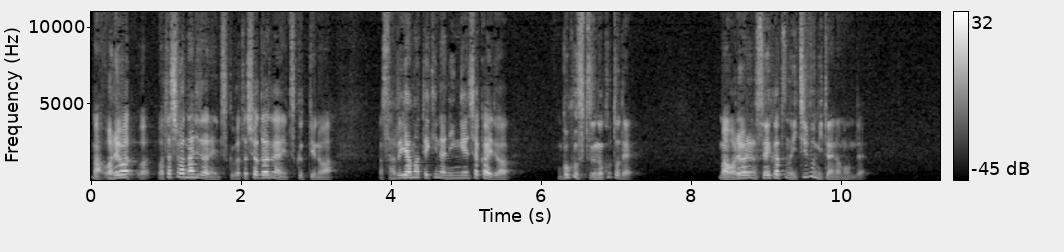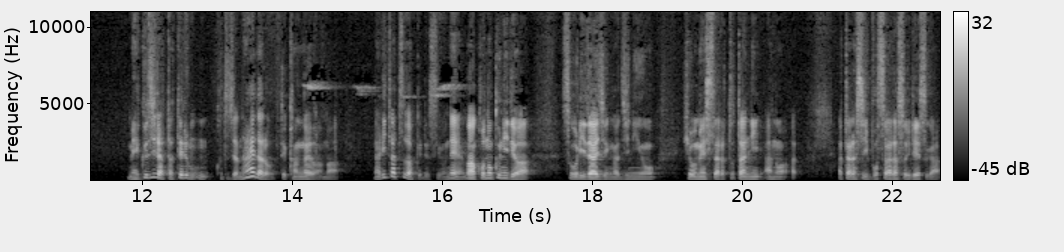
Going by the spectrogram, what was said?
まあ我々私は何々につく私は誰々につくっていうのは猿山的な人間社会ではごく普通のことで、まあ、我々の生活の一部みたいなもんで目くじら立てることじゃないだろうって考えはまあ成り立つわけですよね。まあ、この国では総理大臣が辞任を表明したら途端にあの新しいボス争いレースが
